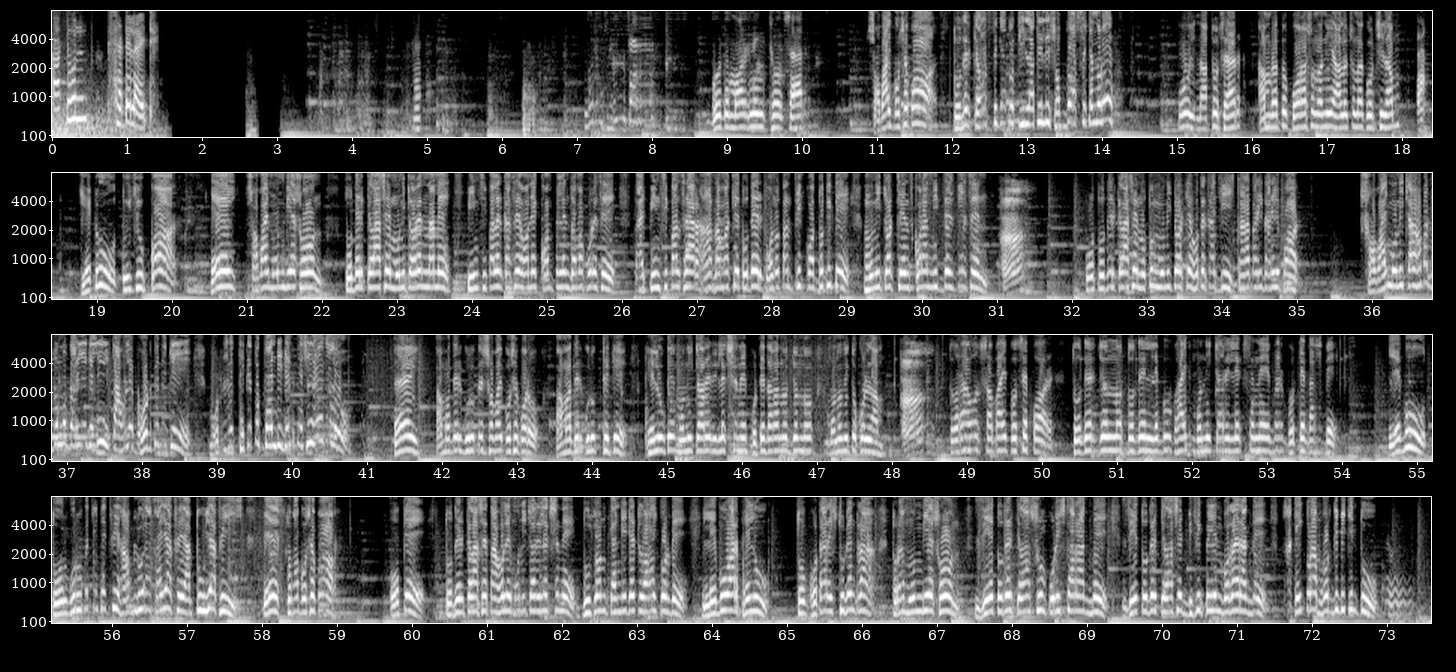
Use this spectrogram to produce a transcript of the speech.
Cartoon satellite. Good morning to sir সবাই বসে পড়। তোদের ক্লাস থেকে এত চিল্লাচিল্লি শব্দ আসছে কেন রে? ওই না তো স্যার আমরা তো পড়াশোনা নিয়ে আলোচনা করছিলাম। ঘেটু তুই চুপ কর। এই সবাই মন দিয়ে শোন। তোদের ক্লাসে মনিটরের নামে প্রিন্সিপালের কাছে অনেক কমপ্লেন জমা পড়েছে। তাই প্রিন্সিপাল স্যার আজ আমাকে তোদের গণতান্ত্রিক পদ্ধতিতে মনিটর চেঞ্জ করার নির্দেশ দিয়েছেন। ও তোদের ক্লাসে নতুন মনিটর কে হতে চাইছিস তাড়াতাড়ি দাঁড়িয়ে পড়। সবাই মনিটর হবার জন্য দাঁড়িয়ে গেলি তাহলে ভোট দেবে কে? ভোটারের থেকে তো ক্যান্ডিডেট বেশি হয়ে গেল। এই আমাদের গ্রুপের সবাই বসে পড়ো। আমাদের গ্রুপ থেকে ফেলুকে মনিটরের ইলেকশনে ভোটে দাঁড়ানোর জন্য মনোনীত করলাম। তোরাও সবাই বসে পড়। তোদের জন্য তোদের লেবু ভাই মনিটর ইলেকশনে এবার ভোটে দাঁড়াবে। লেবু তোর গ্রুপে তো দেখবি হাবলুরা খাই আছে আর তুই আছিস। বেশ তোরা বসে পড়। ওকে তোদের ক্লাসে তাহলে মনিটর ইলেকশনে দুজন ক্যান্ডিডেট লড়াই করবে লেবু আর ফেলু তো ভোটার স্টুডেন্টরা তোরা মন দিয়ে শোন, যে তোদের ক্লাসরুম পরিষ্কার রাখবে, যে তোদের ক্লাসের ডিসিপ্লিন বজায় রাখবে, তাকেই তোরা ভোট দিবি কিন্তু।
